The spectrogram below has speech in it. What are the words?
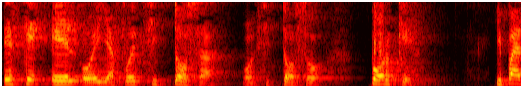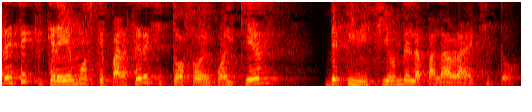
Es que él o ella fue exitosa o exitoso porque. Y parece que creemos que para ser exitoso en cualquier definición de la palabra éxito,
